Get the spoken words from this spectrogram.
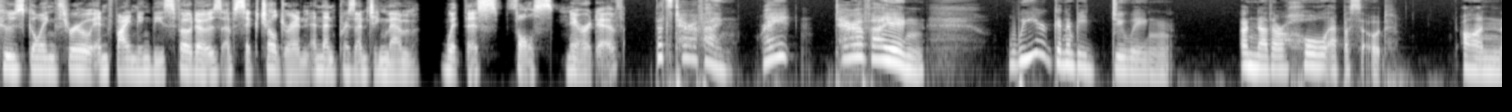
who's going through and finding these photos of sick children and then presenting them with this false narrative. That's terrifying, right? Terrifying. We are going to be doing another whole episode on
